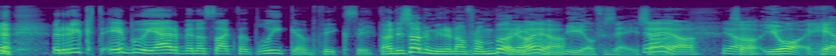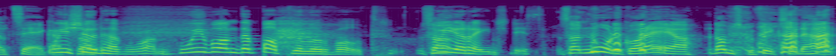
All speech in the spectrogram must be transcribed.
ryckt Ebu i ärmen och sagt att we can fix it? Ja, det sa de ju redan från början Ja, ja. i och för sig. Så, Ja, ja, ja. så ja, helt säkert. We så, should have won. We won the popular vote. Så- we arranged this. så Nordkorea, de skulle fixa det här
